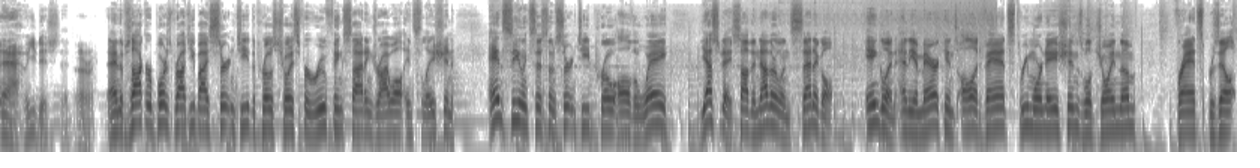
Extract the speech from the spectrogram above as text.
Yeah, well, you just did. All right. And the soccer report is brought to you by CertainTeed, the pro's choice for roofing, siding, drywall, insulation, and ceiling systems. CertainTeed Pro all the way. Yesterday saw the Netherlands, Senegal, England, and the Americans all advance. Three more nations will join them. France, Brazil,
